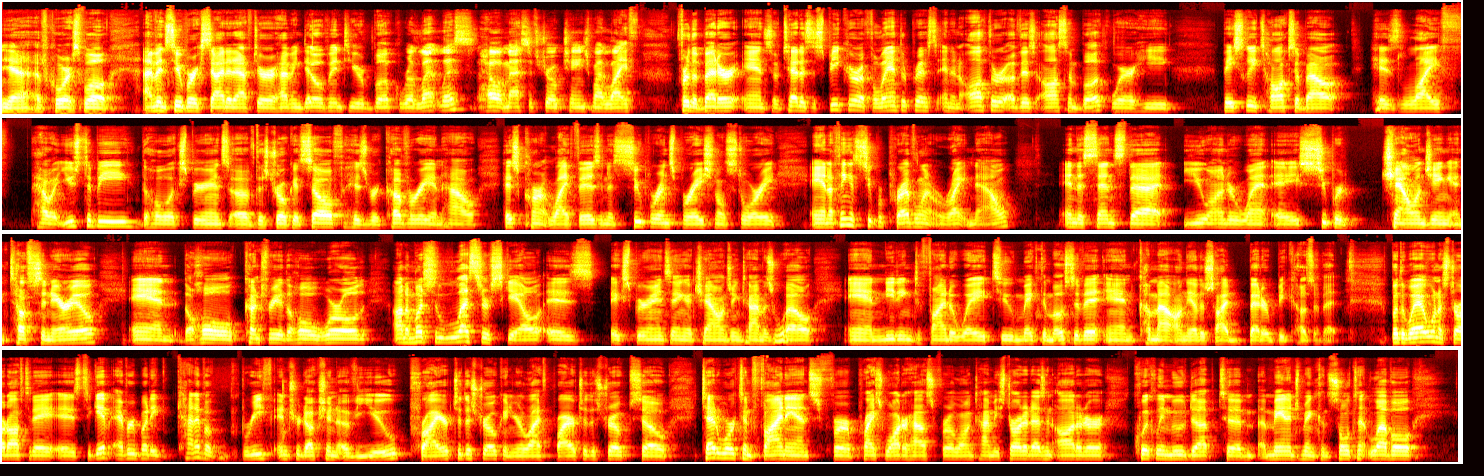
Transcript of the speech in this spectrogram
Yeah, of course. Well, I've been super excited after having dove into your book, Relentless How a Massive Stroke Changed My Life for the Better. And so, Ted is a speaker, a philanthropist, and an author of this awesome book where he basically talks about his life, how it used to be, the whole experience of the stroke itself, his recovery, and how his current life is. And it's super inspirational story. And I think it's super prevalent right now in the sense that you underwent a super challenging and tough scenario. And the whole country, the whole world, on a much lesser scale, is experiencing a challenging time as well and needing to find a way to make the most of it and come out on the other side better because of it. But the way I want to start off today is to give everybody kind of a brief introduction of you prior to the stroke and your life prior to the stroke. So, Ted worked in finance for Price Waterhouse for a long time. He started as an auditor, quickly moved up to a management consultant level.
